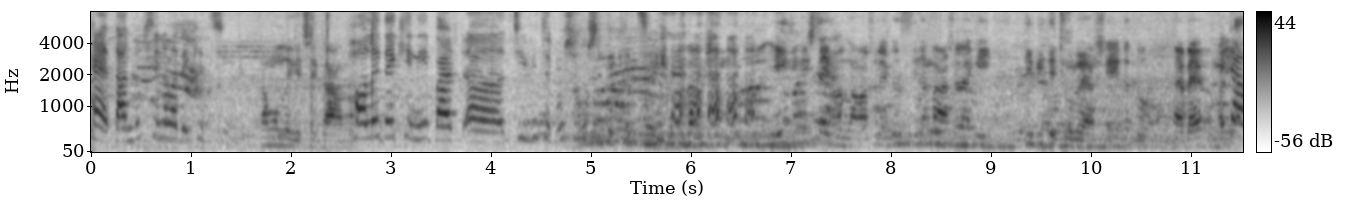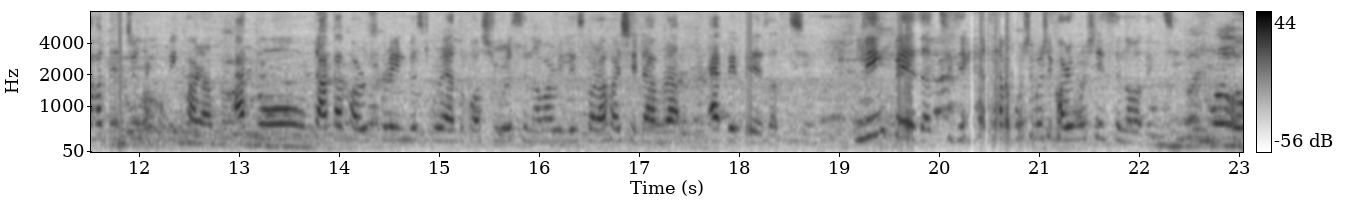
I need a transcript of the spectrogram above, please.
হ্যাঁ তাণ্ডব সিনেমা দেখেছি। কেমন লেগেছে গান? হলে দেখিনি বাট টিভিতে বসে বসে দেখেছি। এই জিনিসটাই বললাম আসলে একটা সিনেমা আসার আগে টিভিতে চলে আসে এটা তো মানে এটা আমাদের জন্য খুবই খারাপ। এত টাকা খরচ করে ইনভেস্ট করে এত কষ্ট করে সিনেমা রিলিজ করা হয় সেটা আমরা অ্যাপে পেয়ে যাচ্ছি। লিঙ্ক পেয়ে যাচ্ছি যেখানে আমরা বসে বসে ঘরে বসে সিনেমা দেখছি। তো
